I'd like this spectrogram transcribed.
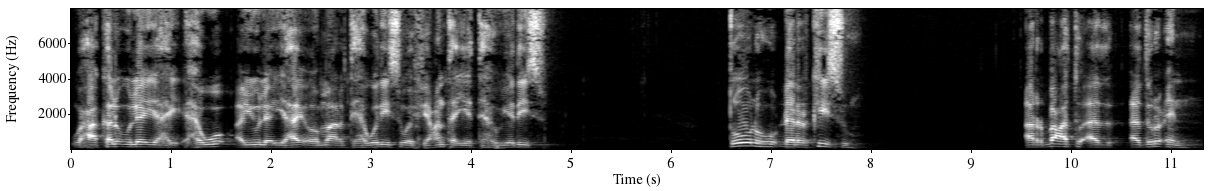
Waxaa kale uu leeyahay hawo ayuu leeyahay oo maaragtay hawadiisu way fiicantahay iyo tahwiyadiisu. Tuuluhu dherarkiisu arbacatu adrucin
